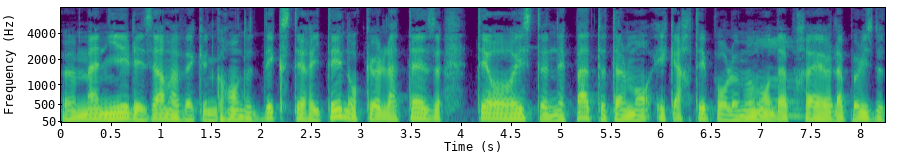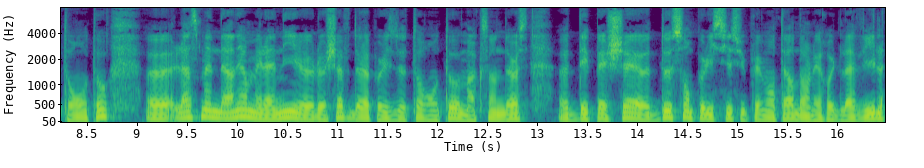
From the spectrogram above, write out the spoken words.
manier les armes avec une grande dextérité. Donc la thèse terroriste n'est pas totalement écarté pour le moment, mm. d'après la police de Toronto. la semaine dernière, Mélanie, le chef de la police de Toronto, Mark Sanders, dépêchait 200 policiers supplémentaires dans les rues de la ville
